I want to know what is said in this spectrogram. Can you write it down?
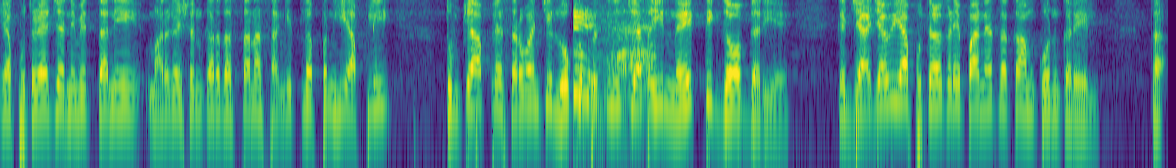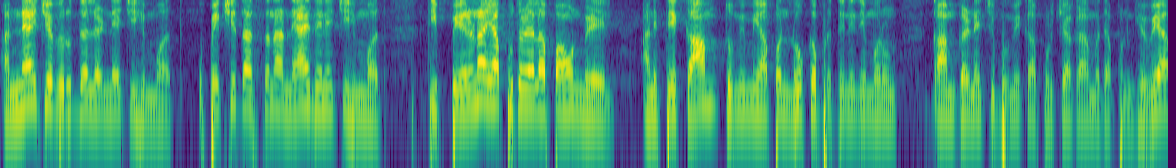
या पुतळ्याच्या निमित्ताने मार्गदर्शन करत असताना सांगितलं पण ही आपली तुमच्या आपल्या सर्वांची लोकप्रतिनिधीची आता ही नैतिक जबाबदारी आहे की ज्या ज्यावेळी या पुतळ्याकडे पाण्याचं काम कोण करेल तर अन्यायाच्या विरुद्ध लढण्याची हिंमत उपेक्षित असताना न्याय देण्याची हिंमत ती प्रेरणा या पुतळ्याला पाहून मिळेल आणि ते काम तुम्ही मी आपण लोकप्रतिनिधी म्हणून काम करण्याची भूमिका पुढच्या काळामध्ये आपण घेऊया.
